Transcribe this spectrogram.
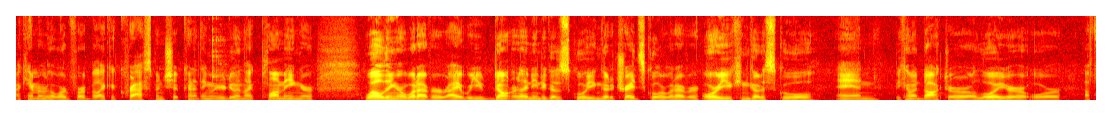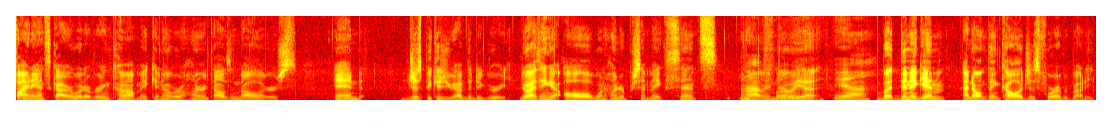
I can't remember the word for it, but like a craftsmanship kind of thing where you're doing like plumbing or welding or whatever, right? Where you don't really need to go to school, you can go to trade school or whatever, or you can go to school and become a doctor or a lawyer or a finance guy or whatever and come out making over hundred thousand dollars. And just because you have the degree. Do I think it all 100% makes sense? I don't Not really know fully. yet. Yeah. But then again, I don't think college is for everybody.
